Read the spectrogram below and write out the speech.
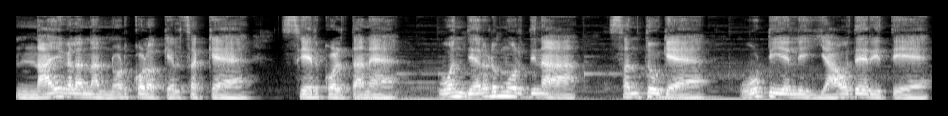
ನಾಯಿಗಳನ್ನು ನೋಡ್ಕೊಳ್ಳೋ ಕೆಲಸಕ್ಕೆ ಸೇರಿಕೊಳ್ತಾನೆ. ಒಂದೆರಡು ಮೂರು ದಿನ ಸಂತುಗೆ ಊಟಿಯಲ್ಲಿ ಯಾವುದೇ ರೀತಿ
